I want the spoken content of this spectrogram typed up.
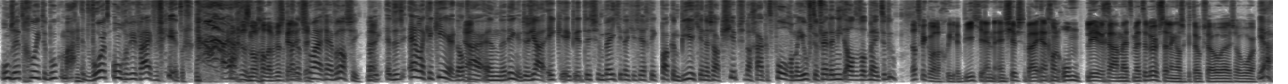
omzetgroei te boeken, maar het wordt ongeveer 45. nou ja, dat is nogal een verschil. Maar dat is voor mij geen verrassing. Nee. Ik, het is elke keer dat ja. daar een ding. Dus ja, ik, ik, het is een beetje dat je zegt: ik pak een biertje en een zak chips en dan ga ik het volgen. Maar je hoeft er verder niet altijd wat mee te doen. Dat vind ik wel een goede. Biertje en, en chips erbij. En gewoon om leren gaan met, met teleurstelling, als ik het ook zo, uh, zo hoor. Ja,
